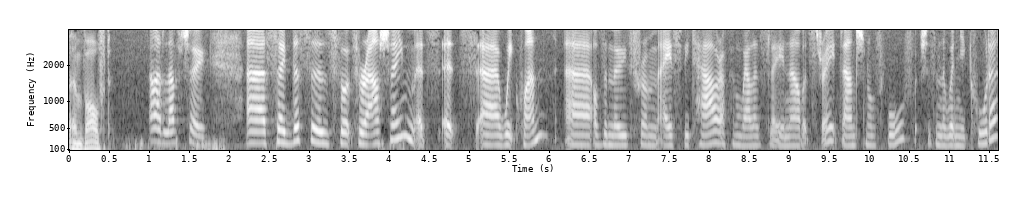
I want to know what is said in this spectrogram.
involved. I'd love to. so this is for, for our team. It's it's week one. of the move from ASB Tower up in Wellesley and Albert Street down to North Wharf, which is in the Wynyard Quarter.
